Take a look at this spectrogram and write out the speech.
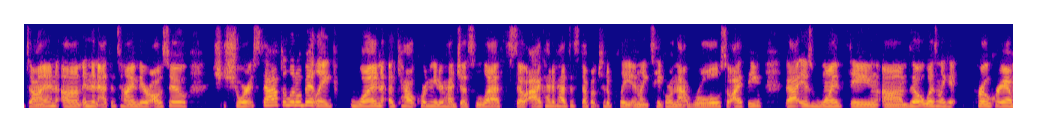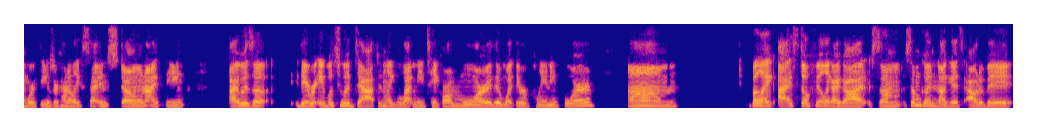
done. Um, and then at the time they were also sh- short staffed a little bit. Like one account coordinator had just left so i kind of had to step up to the plate and like take on that role. So i think that is one thing um, though it wasn't like a program where things are kind of like set in stone i think i was a they were able to adapt and like let me take on more than what they were planning for. Um but like I still feel like I got some some good nuggets out of it.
